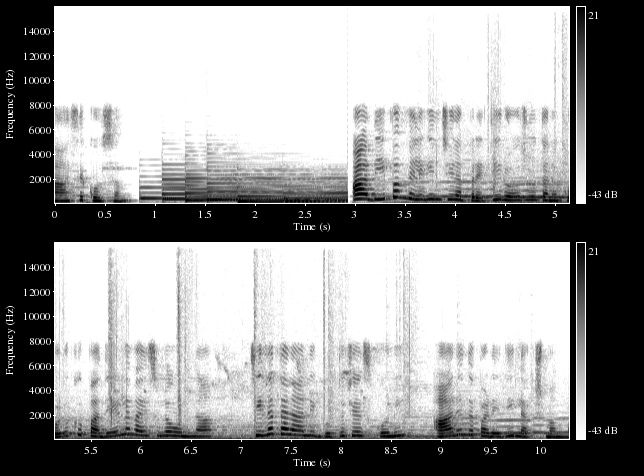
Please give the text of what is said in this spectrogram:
ఆశ కోసం. ఆ దీపం వెలిగించిన ప్రతిరోజు తన కొడుకు పదేళ్ళ వయసులో ఉన్న చిన్నతనాన్ని గుర్తు చేసుకుని ఆనందపడేది లక్ష్మమ్మ.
